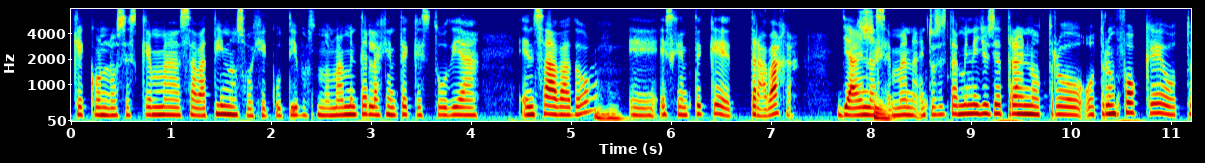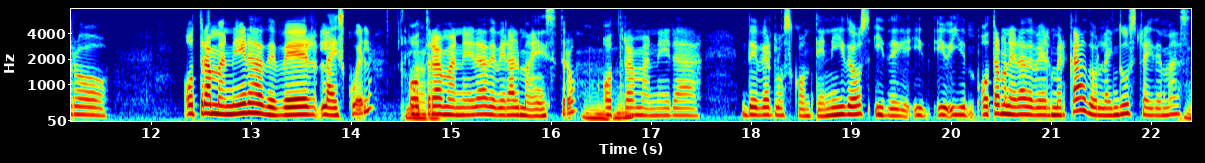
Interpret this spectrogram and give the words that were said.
que con los esquemas sabatinos o ejecutivos. Normalmente la gente que estudia en sábado eh, es gente que trabaja ya en la semana. Entonces también ellos ya traen otro, otro enfoque, otro, otra manera de ver la escuela, otra manera de ver al maestro, otra manera de ver los contenidos y de otra manera de ver el mercado, la industria y demás.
